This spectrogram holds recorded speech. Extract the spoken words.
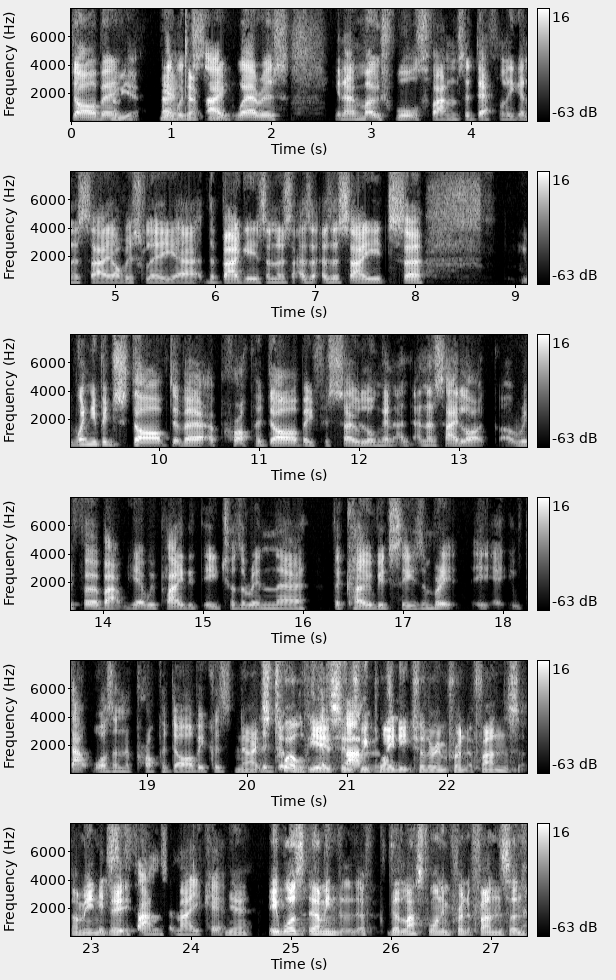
derby. Oh, yeah. They yeah, would definitely. say, whereas you know most Wolves fans are definitely going to say, obviously, uh, the baggies. And as, as, as I say, it's uh, when you've been starved of a, a, proper derby for so long, and, and, and I say, like, I refer back, yeah, we played each other in there the COVID season, but it, it, that wasn't a proper derby because no, it's twelve years since we played each other in front of fans. I mean, it's it, fans that make it. Yeah, it was. I mean, the, the last one in front of fans, I know,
